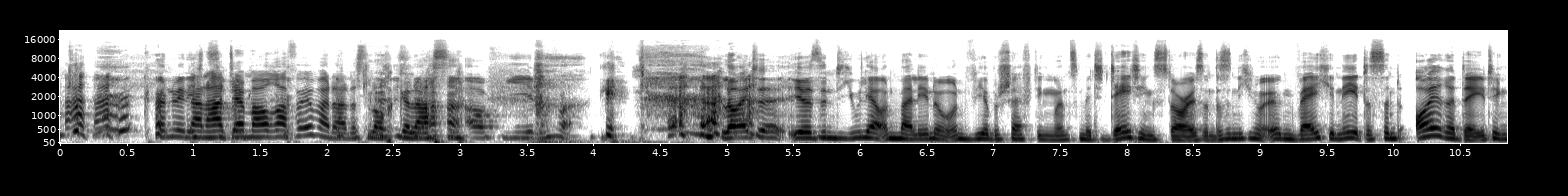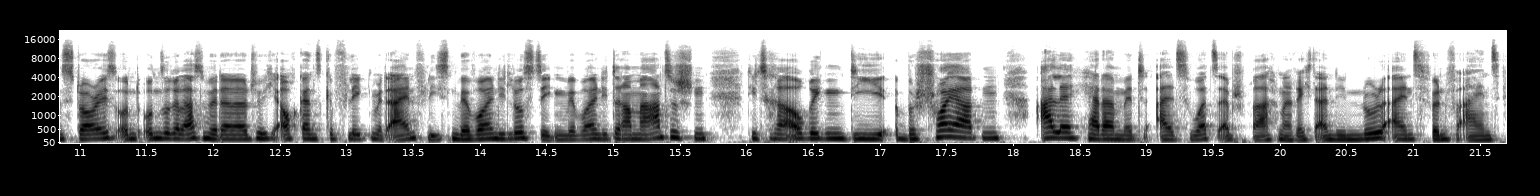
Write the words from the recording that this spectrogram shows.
können wir nicht Dann hat der zurück. Maurer für immer da das Loch gelassen. Ja, auf jeden Fall. Leute, ihr sind Julia und Marlene und wir beschäftigen uns mit Dating Stories. Und das sind nicht nur irgendwelche, nee, das sind eure Dating Stories und unsere lassen wir dann natürlich auch ganz gepflegt mit einfließen. Wir wollen die lustigen, wir wollen die dramatischen, die traurigen, die bescheuerten, alle her damit als WhatsApp-Sprachnachricht an die 0151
